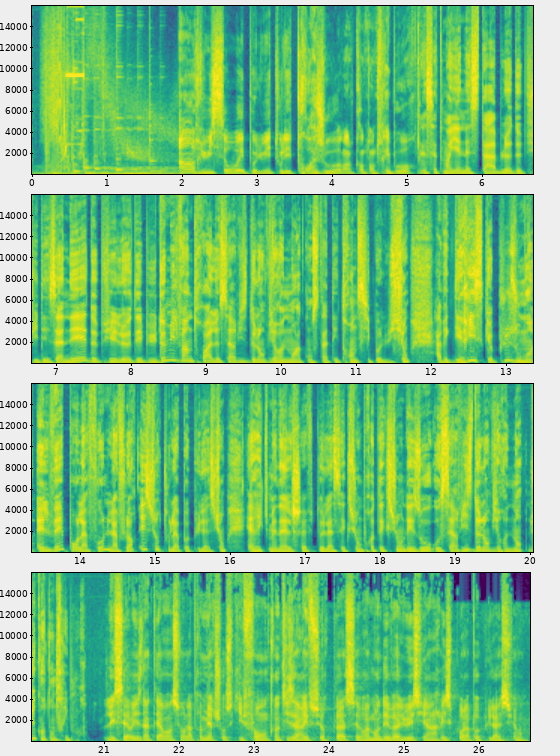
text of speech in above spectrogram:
Un ruisseau est pollué tous les trois jours dans le canton de Fribourg. Cette moyenne est stable depuis des années. Depuis le début 2023, le service de l'environnement a constaté 36 pollutions avec des risques plus ou moins élevés pour la faune, la flore et surtout la population. Eric Menel, chef de la section protection des eaux au service de l'environnement du canton de Fribourg. Les services d'intervention, la première chose qu'ils font quand ils arrivent sur place, c'est vraiment d'évaluer s'il y a un risque pour la population.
